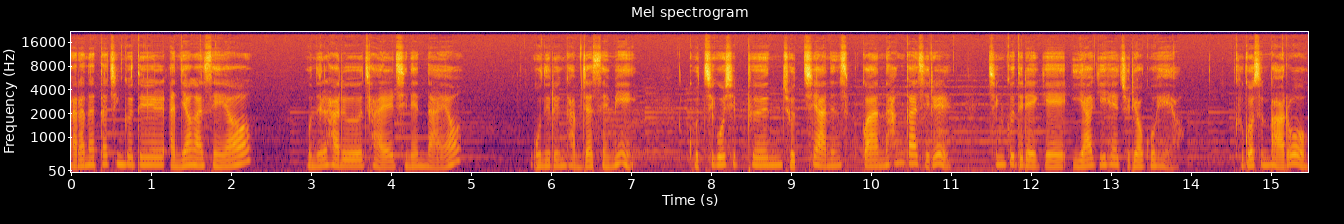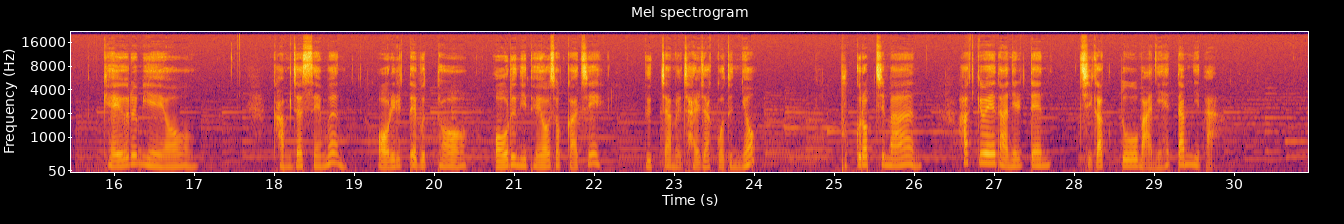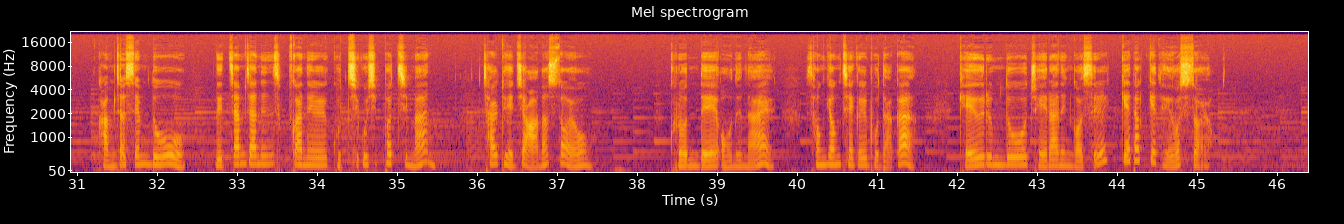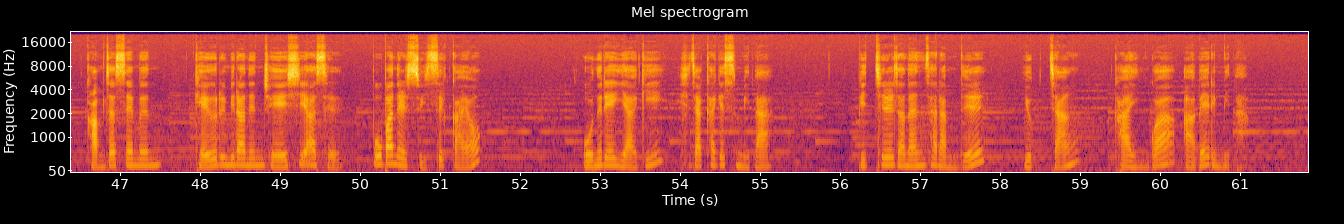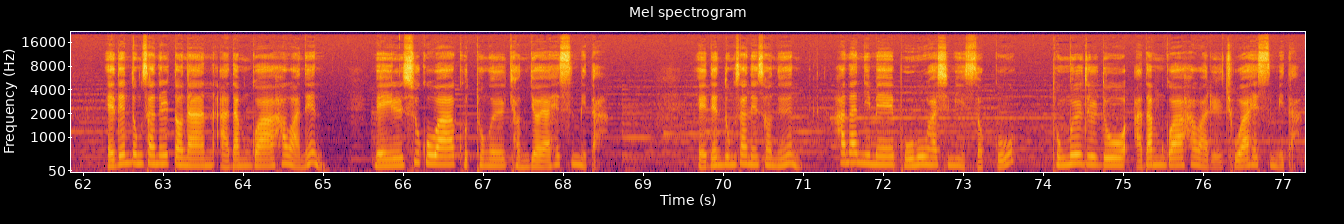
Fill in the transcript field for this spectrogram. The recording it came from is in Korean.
마라나타 친구들 안녕하세요. 오늘 하루 잘 지냈나요? 오늘은 감자쌤이 고치고 싶은 좋지 않은 습관 한 가지를 친구들에게 이야기해 주려고 해요. 그것은 바로 게으름이에요. 감자쌤은 어릴 때부터 어른이 되어서까지 늦잠을 잘 잤거든요. 부끄럽지만 학교에 다닐 땐 지각도 많이 했답니다. 감자쌤도 늦잠 자는 습관을 고치고 싶었지만 잘 되지 않았어요. 그런데 어느 날 성경책을 보다가 게으름도 죄라는 것을 깨닫게 되었어요. 감자쌤은 게으름이라는 죄의 씨앗을 뽑아낼 수 있을까요? 오늘의 이야기 시작하겠습니다. 빛을 전한 사람들 6장 가인과 아벨입니다. 에덴 동산을 떠난 아담과 하와는 매일 수고와 고통을 견뎌야 했습니다. 에덴 동산에서는 하나님의 보호하심이 있었고 동물들도 아담과 하와를 좋아했습니다.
